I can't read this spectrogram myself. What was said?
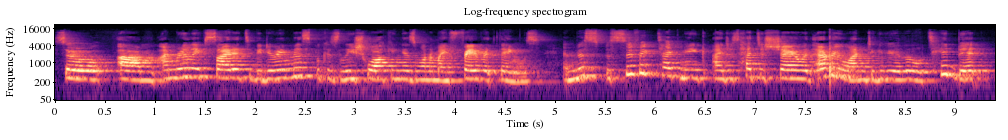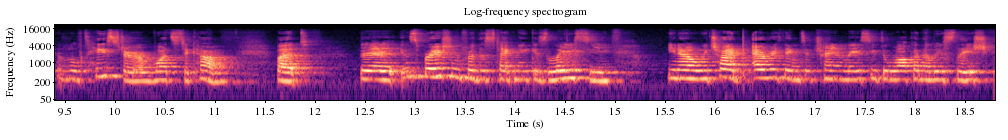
So um, I'm really excited to be doing this because leash walking is one of my favorite things. And this specific technique I just had to share with everyone to give you a little tidbit, a little taster of what's to come. But the inspiration for this technique is Lacey. You know, we tried everything to train Lacey to walk on a loose leash,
